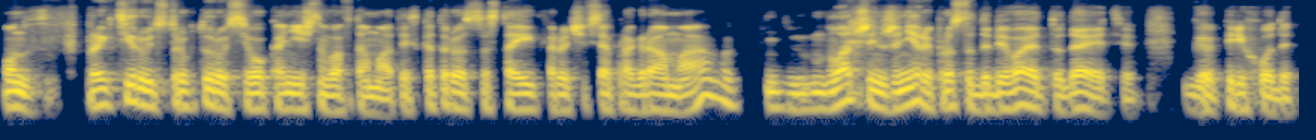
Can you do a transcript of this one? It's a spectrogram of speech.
Он проектирует структуру всего конечного автомата, из которого состоит, короче, вся программа, а младшие инженеры просто добивают туда эти переходы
